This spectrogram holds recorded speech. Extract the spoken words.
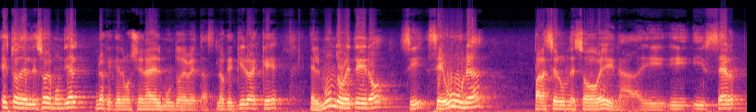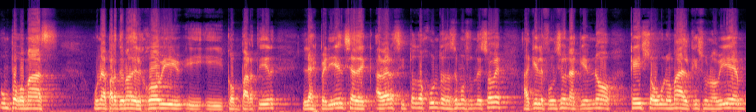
esto del desove mundial no es que queremos llenar el mundo de betas. Lo que quiero es que el mundo betero ¿sí? se una para hacer un desove y nada. Y, ser un poco más, una parte más del hobby y compartir la experiencia de a ver si todos juntos hacemos un desove, a quién le funciona, a quién no, qué hizo uno mal, qué hizo uno bien,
